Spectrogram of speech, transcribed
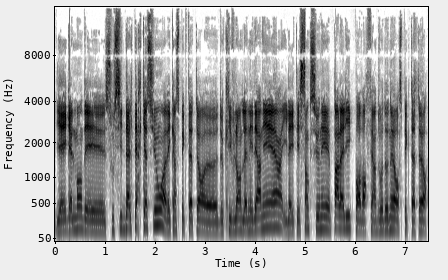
Il y a également des soucis d'altercation avec un spectateur euh, de Cleveland l'année dernière. Il a été sanctionné par la Ligue pour avoir fait un doigt d'honneur au spectateur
